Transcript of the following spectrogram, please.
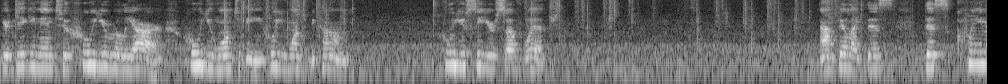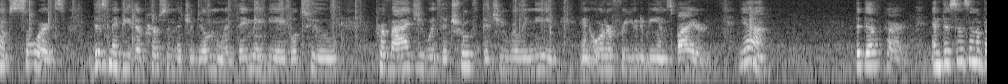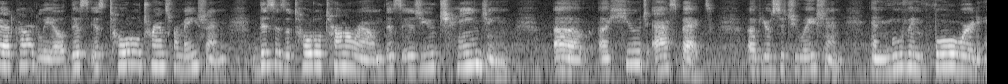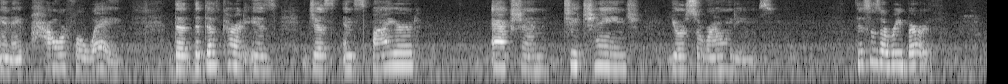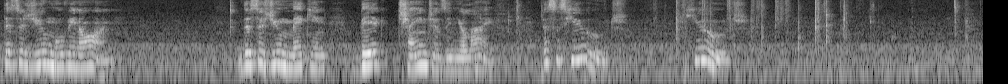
You're digging into who you really are, who you want to be, who you want to become, who you see yourself with. I feel like this, this Queen of Swords, this may be the person that you're dealing with. They may be able to provide you with the truth that you really need in order for you to be inspired. Yeah, the Death card. And this isn't a bad card, Leo. This is total transformation. This is a total turnaround. This is you changing uh, a huge aspect of your situation and moving forward in a powerful way. The, the death card is just inspired action to change your surroundings. This is a rebirth. This is you moving on. This is you making big changes in your life. This is huge. Huge.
